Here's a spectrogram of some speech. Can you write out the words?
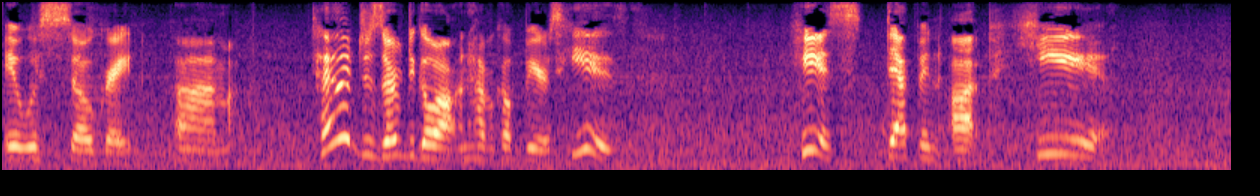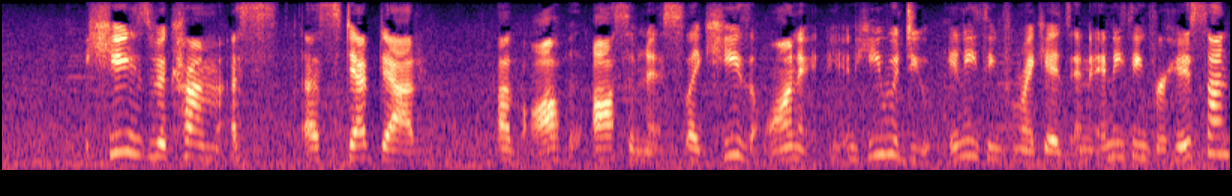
It was so great. Um, Tyler deserved to go out and have a couple beers. He is he is stepping up. He he's become a, a stepdad of awesomeness. Like he's on it, and he would do anything for my kids and anything for his son,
